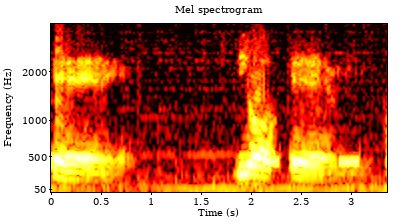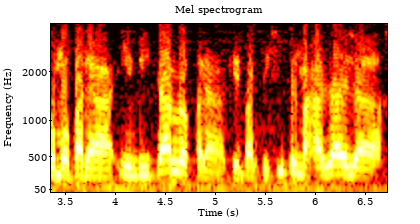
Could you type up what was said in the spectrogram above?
Eh, digo, eh, como para invitarlos para que participen más allá de los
